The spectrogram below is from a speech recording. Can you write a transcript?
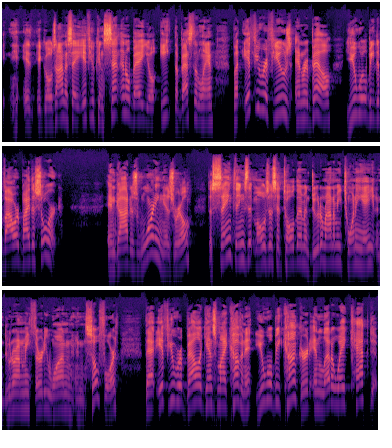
It, it, goes on to say, if you consent and obey, you'll eat the best of the land. But if you refuse and rebel, you will be devoured by the sword. And God is warning Israel the same things that Moses had told them in Deuteronomy 28 and Deuteronomy 31 and so forth that if you rebel against my covenant, you will be conquered and led away captive.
